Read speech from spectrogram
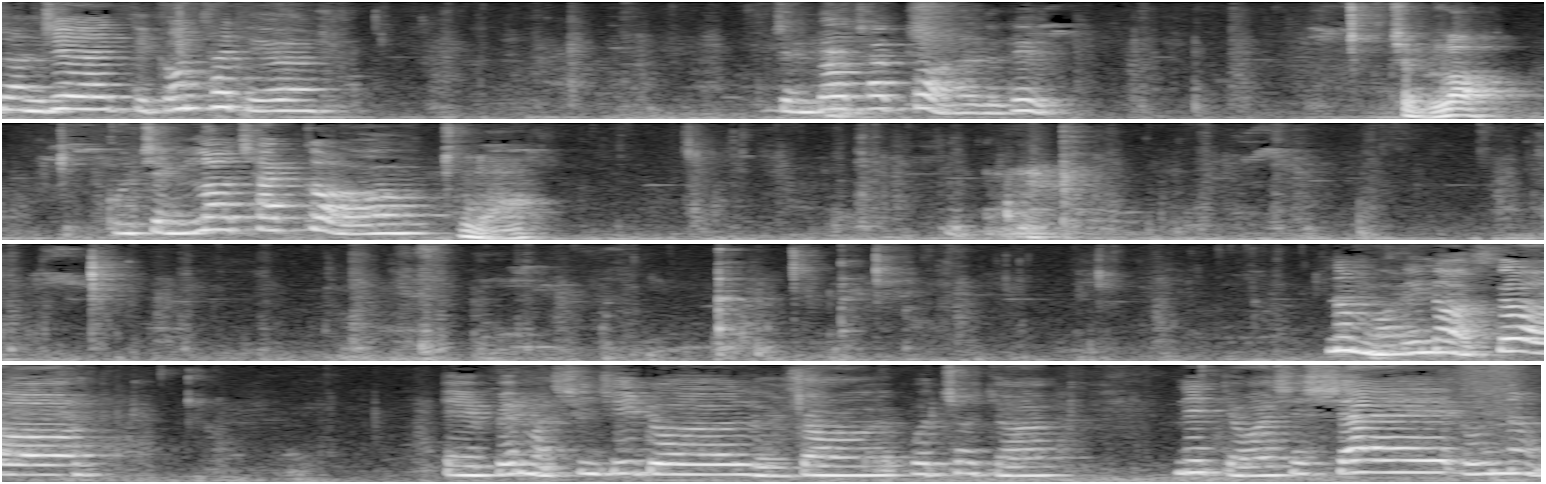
Dần dần thì con thấy thì chỉnh lo chắc cỏ là được đi chỉnh lo cũng chỉnh lo chắc cỏ đó nó mở đi nó sợ em biết mà xin chỉ đồ lựa chọn của cho cho nên cho sẽ sai ừ nè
